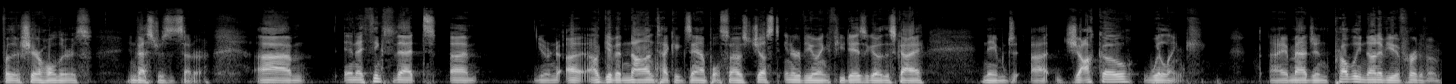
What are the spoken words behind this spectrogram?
for their shareholders, investors, etc. Um, and I think that um, you know I'll give a non-tech example. So I was just interviewing a few days ago this guy named uh, Jocko Willink. I imagine probably none of you have heard of him.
